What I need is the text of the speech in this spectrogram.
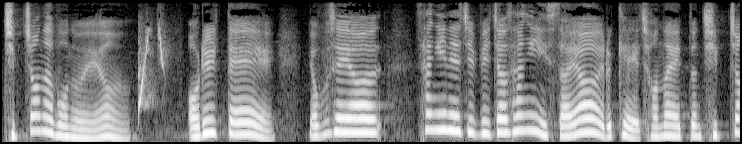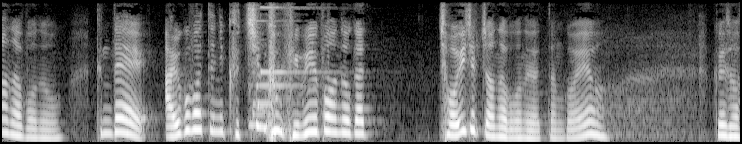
집 전화번호예요. 어릴 때 여보세요 상인의 집이죠 상이 있어요 이렇게 전화했던 집 전화번호. 근데 알고 봤더니 그 친구 비밀번호가 저희 집 전화번호였던 거예요. 그래서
